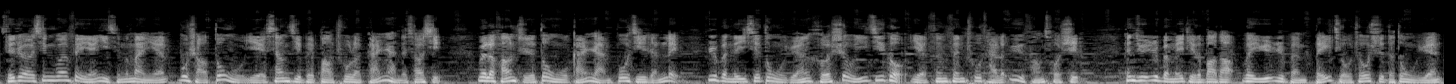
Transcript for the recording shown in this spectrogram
随着新冠肺炎疫情的蔓延，不少动物也相继被爆出了感染的消息。为了防止动物感染波及人类，日本的一些动物园和兽医机构也纷纷出台了预防措施。根据日本媒体的报道，位于日本北九州市的动物园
